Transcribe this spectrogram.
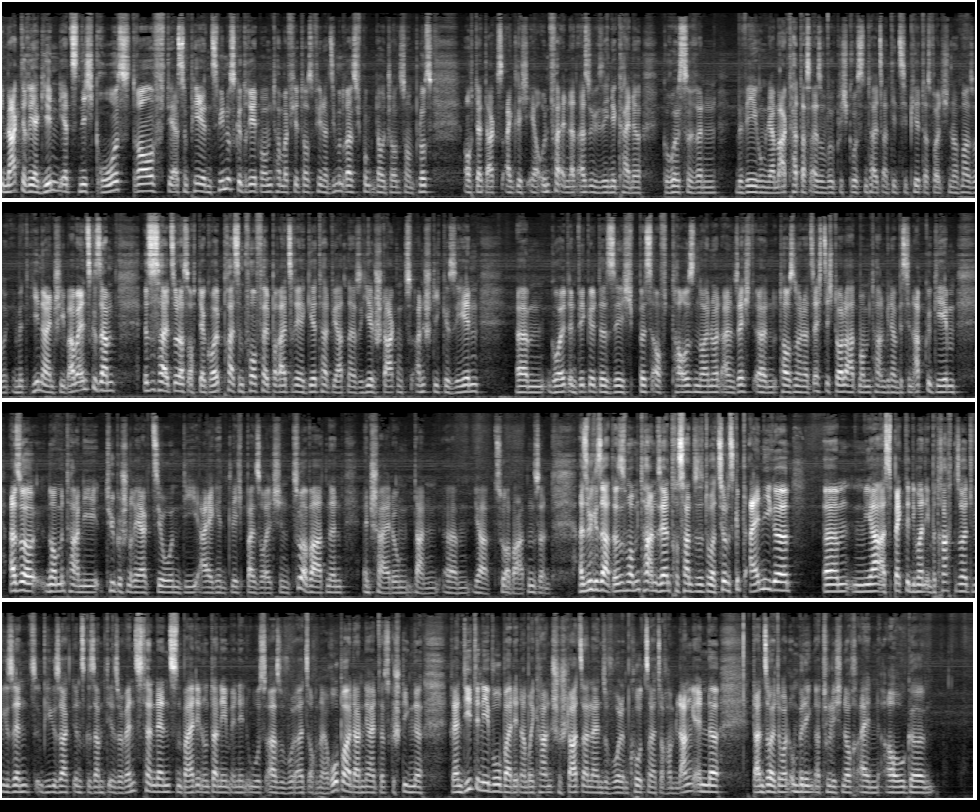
die Märkte reagieren jetzt nicht groß drauf. Der SP ins Minus gedreht, momentan bei 4.437 Punkten, Dow Jones noch ein Plus. Auch der DAX eigentlich eher unverändert. Also wir sehen hier keine größeren Bewegungen. Der Markt hat das also wirklich größtenteils antizipiert. Das wollte ich nochmal so mit hineinschieben. Aber insgesamt ist es halt so, dass auch der Goldpreis im Vorfeld bereits reagiert hat. Wir hatten also hier einen starken Anstieg gesehen. Ähm, Gold entwickelte sich bis auf 1961, äh, 1960 Dollar, hat momentan wieder ein bisschen abgegeben. Also momentan die typischen Reaktionen, die eigentlich bei solchen zu erwartenden Entscheidungen dann ähm, ja, zu erwarten sind. Also wie gesagt, das ist momentan eine sehr interessante Situation. Es gibt einige ähm, ja, Aspekte, die man eben betrachten sollte. Wie gesagt, wie gesagt, insgesamt die Insolvenztendenzen bei den Unternehmen in den USA sowohl als auch in Europa. Dann halt das gestiegene Renditeniveau bei den amerikanischen Staatsanleihen sowohl im kurzen als auch am langen Ende. Dann sollte man unbedingt natürlich noch ein Auge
